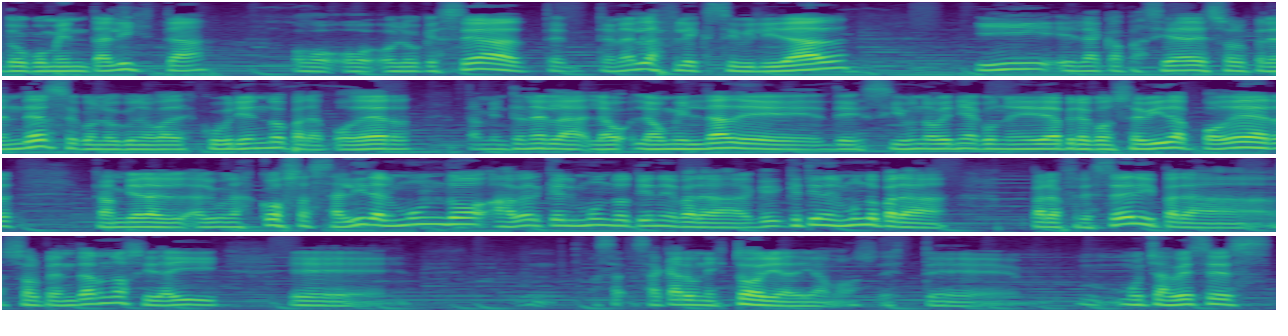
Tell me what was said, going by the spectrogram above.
documentalista o, o- o lo que sea, te- tener la flexibilidad y eh, la capacidad de sorprenderse con lo que uno va descubriendo para poder también tener la, humildad de, de si uno venía con una idea preconcebida, poder cambiar al- algunas cosas, salir al mundo a ver qué el mundo tiene para qué, tiene el mundo para, para ofrecer y para sorprendernos y de ahí eh, sa- sacar una historia, digamos. Este, muchas veces,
